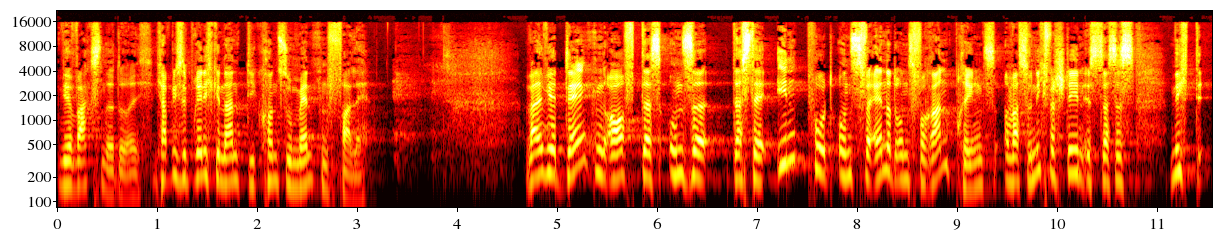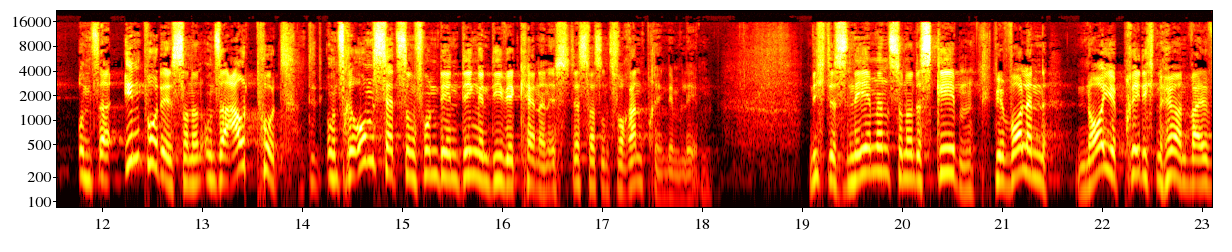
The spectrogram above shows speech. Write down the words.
wir wachsen dadurch. Ich habe diese Predigt genannt, die Konsumentenfalle. Weil wir denken oft, dass unser, dass der Input uns verändert, uns voranbringt. Und was wir nicht verstehen, ist, dass es nicht unser Input ist, sondern unser Output, unsere Umsetzung von den Dingen, die wir kennen, ist das, was uns voranbringt im Leben. Nicht das Nehmen, sondern das Geben. Wir wollen neue Predigten hören, weil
